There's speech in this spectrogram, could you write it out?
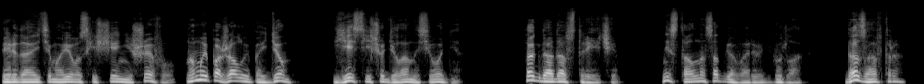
Передайте мое восхищение шефу, но мы, пожалуй, пойдем. Есть еще дела на сегодня». «Тогда до встречи». Не стал нас отговаривать Гудлак. «До завтра».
